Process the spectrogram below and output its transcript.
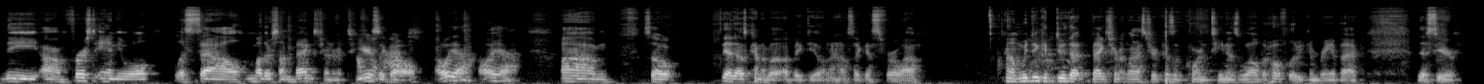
the um, first annual LaSalle mother son bags tournament two Oh years ago. Oh yeah, oh yeah. Um, so yeah, that was kind of a, a big deal in our house, I guess, for a while. Um, we didn't get to do that bag tournament last year because of quarantine as well, but hopefully we can bring it back this year.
